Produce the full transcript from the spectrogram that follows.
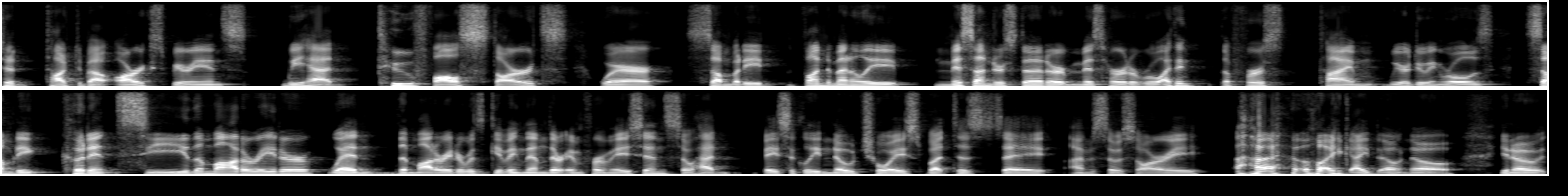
To talk about our experience, we had two false starts where somebody fundamentally misunderstood or misheard a rule. I think the first time we were doing roles, somebody couldn't see the moderator when the moderator was giving them their information, so had basically no choice but to say, "I'm so sorry." like I don't know, you know,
